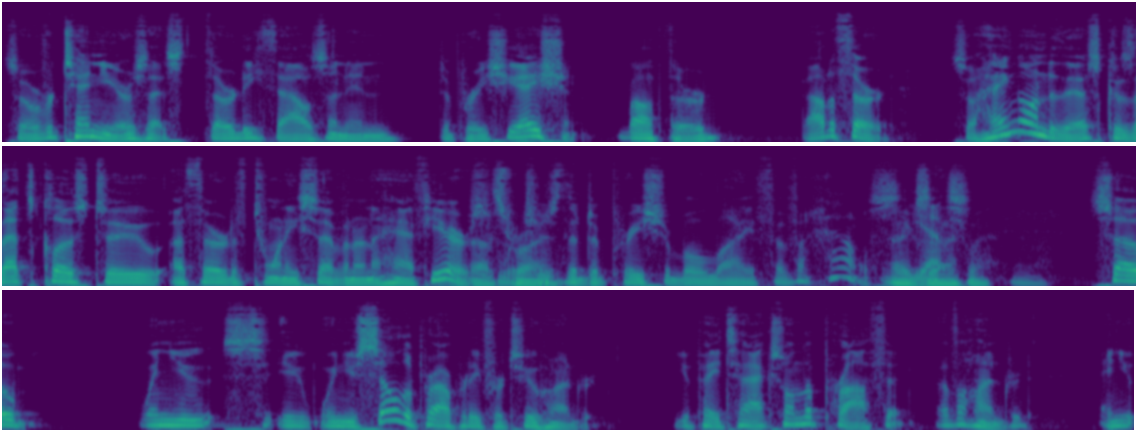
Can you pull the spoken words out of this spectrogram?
So over 10 years, that's 30,000 in depreciation, About a third. about a third. So hang on to this because that's close to a third of 27 and a half years, That's which right. is the depreciable life of a house. Yes. Exactly. Yeah. So when you when you sell the property for 200, you pay tax on the profit of 100 and you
